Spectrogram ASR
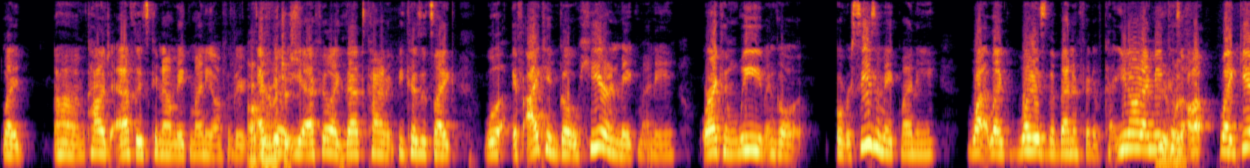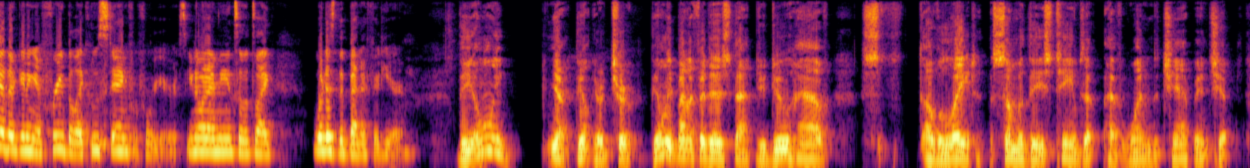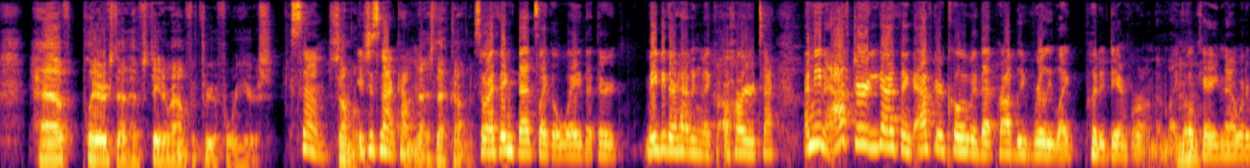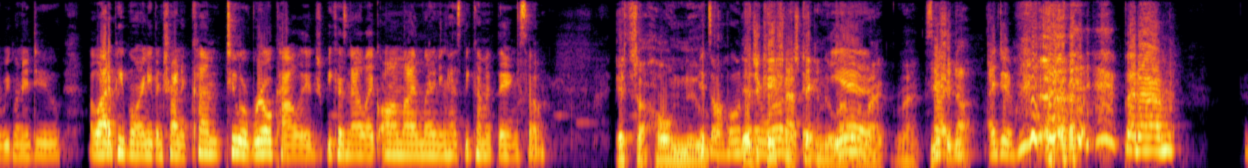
like um, college athletes, can now make money off of their. Off I feel. images. Yeah, I feel like that's kind of because it's like, well, if I can go here and make money, or I can leave and go overseas and make money. What like what is the benefit of you know what I mean? Yeah, Because what like yeah, they're getting it free, but like who's staying for four years? You know what I mean? So it's like, what is the benefit here? the only yeah, the you're true. The only benefit is that you do have of late some of these teams that have won the championship have players that have stayed around for three or four years. Some, Some of it's them. just not common. It's not common. So I think that's like a way that they're maybe they're having like a harder time. I mean, after you gotta think after COVID, that probably really like put a damper on them. Like, okay, now what are we going to do? A lot of people aren't even trying to come to a real college because now like online learning has become a thing. So It's a whole new. It's a whole new education has taken a new Yeah. level. Right, right. you I- should know. I do. but um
